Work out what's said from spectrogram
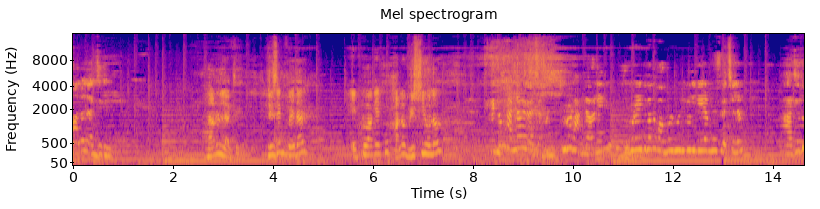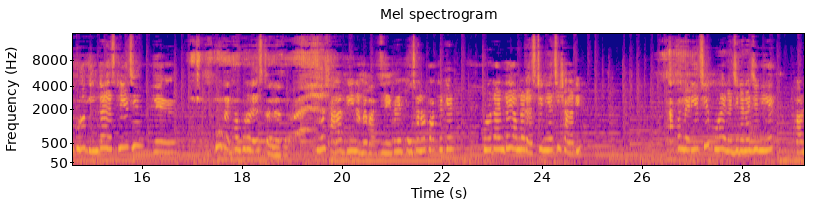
ভালো লাগছে কিন্তু দারুণ লাগছে। প্লিজেন্ট ওয়েদার একটু আগে খুব ভালো বৃষ্টি হলো। একদম ঠান্ডা হয়ে গেছে পুরো ঠান্ডা মানে দুপুরে রীতিমতো কম্বল মুড়ি টুড়ি দিয়ে আমরা শুয়েছিলাম। আর যেহেতু পুরো দিনটা রেস্ট নিয়েছি খুব একদম পুরো রেস্ট হয়ে গেছে। পুরো সারা দিন আমরা বাড়ি এখানে পৌঁছানোর পর থেকে পুরো টাইমটাই আমরা রেস্টই নিয়েছি সারাদিন। এখন বেরিয়েছি পুরো এনার্জি এনার্জি নিয়ে। কারণ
